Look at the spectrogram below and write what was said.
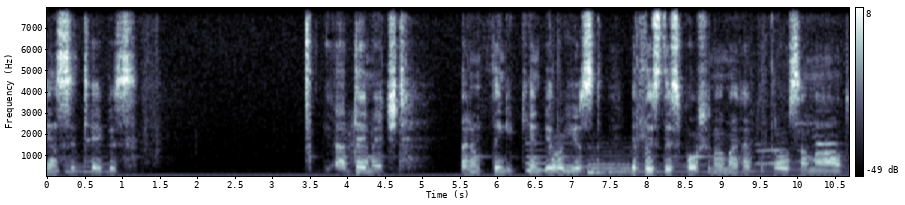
Can see, tape is yeah, damaged. I don't think it can be reused. At least this portion, I might have to throw some out.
